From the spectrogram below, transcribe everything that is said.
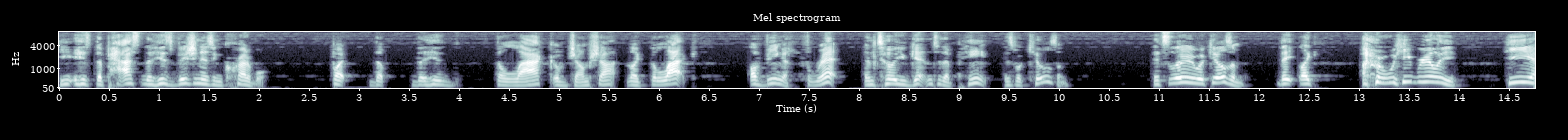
He his the pass the, his vision is incredible, but the the his the lack of jump shot, like the lack of being a threat until you get into the paint, is what kills him. It's literally what kills him. They like he really he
